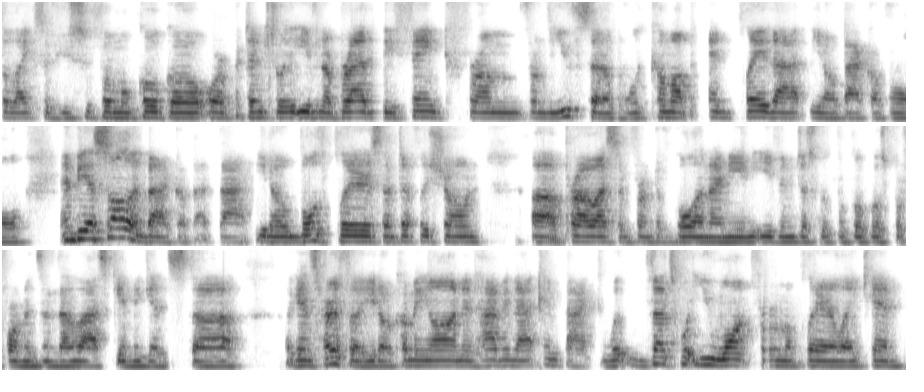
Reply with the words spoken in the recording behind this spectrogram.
the likes of Youssoufa Moukoko or potentially even a Bradley Fink from from the youth setup would come up and play that you know backup role and be a solid backup at that. You know, both players have definitely shown uh, prowess in front of goal, and I mean even just with Moukoko's performance in that last game against uh, against Hertha, you know, coming on and having that impact. That's what you want from a player like him,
